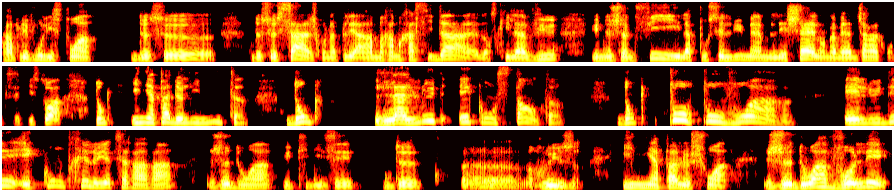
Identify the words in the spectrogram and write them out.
Rappelez-vous l'histoire de ce, de ce sage qu'on appelait Amram Hassida. Lorsqu'il a vu une jeune fille, il a poussé lui-même l'échelle. On avait déjà raconté cette histoire. Donc, il n'y a pas de limite. Donc, la lutte est constante. Donc, pour pouvoir éluder et contrer le Yetzerara, je dois utiliser de euh, ruse il n'y a pas le choix. Je dois voler.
